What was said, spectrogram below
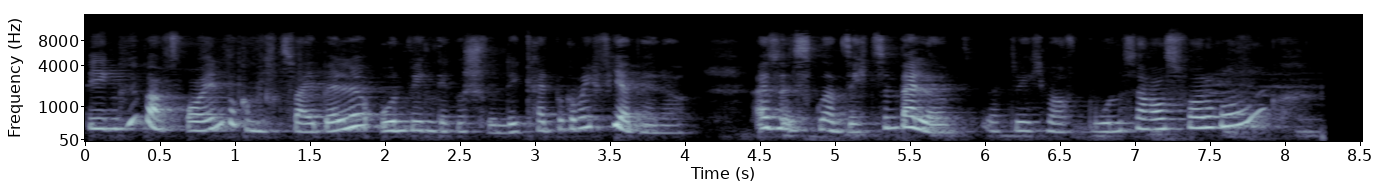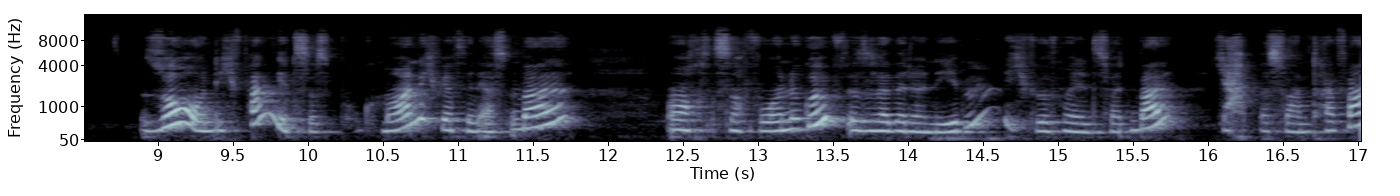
Wegen Hyperfreuen bekomme ich zwei Bälle. Und wegen der Geschwindigkeit bekomme ich vier Bälle. Also insgesamt 16 Bälle. Dann klicke ich mal auf Bonus-Herausforderung. So, und ich fange jetzt das Pokémon. Ich werfe den ersten Ball. Ach, es ist nach vorne gehüpft, also bleibt er daneben. Ich wirf mal den zweiten Ball. Ja, das war ein Treffer.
